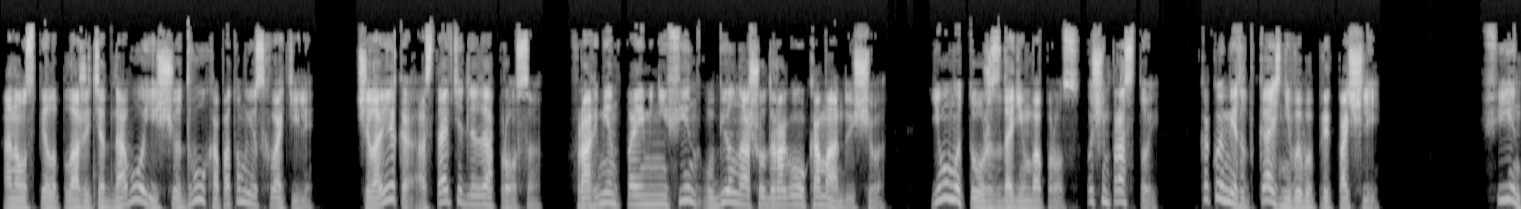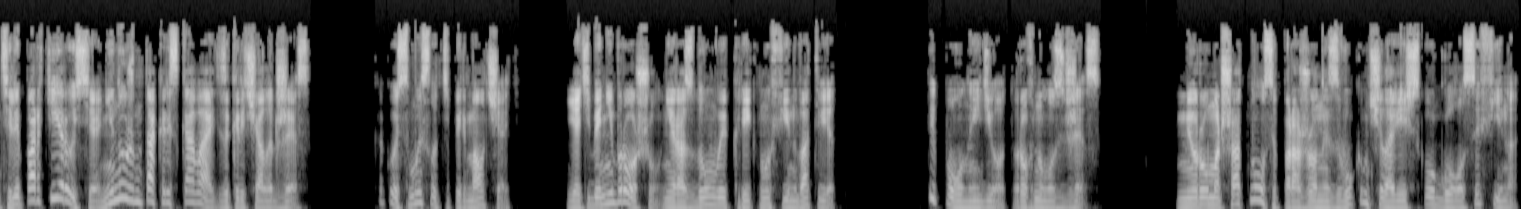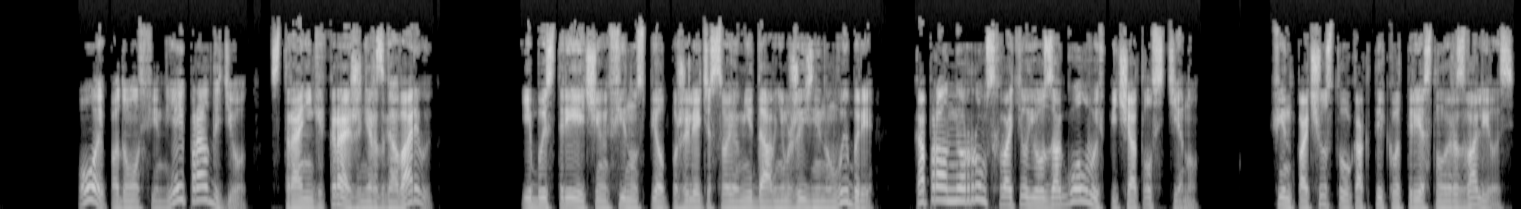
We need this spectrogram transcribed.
Она успела положить одного, еще двух, а потом ее схватили. «Человека оставьте для допроса. Фрагмент по имени Финн убил нашего дорогого командующего. Ему мы тоже зададим вопрос. Очень простой. Какой метод казни вы бы предпочли? «Финн, телепортируйся! Не нужно так рисковать!» — закричала Джесс. Какой смысл теперь молчать? «Я тебя не брошу!» — не раздумывая, крикнул Финн в ответ. «Ты полный идиот!» — ругнулась Джесс. Мюрум отшатнулся, пораженный звуком человеческого голоса Фина. «Ой», — подумал Финн, — «я и правда идиот. Странники край же не разговаривают». И быстрее, чем Финн успел пожалеть о своем недавнем жизненном выборе, капрал Мюррум схватил его за голову и впечатал в стену. Финн почувствовал, как тыква треснула и развалилась.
